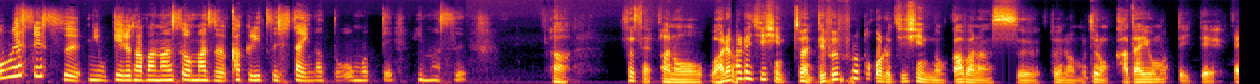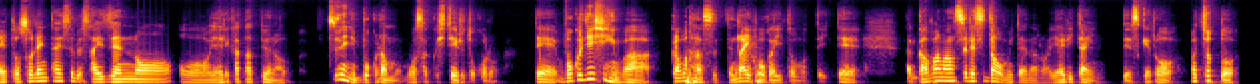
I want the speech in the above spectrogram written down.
OSS におけるガバナンスをまず確立したいなと思っています。あ、そうですね。あの、我々自身、つまり Dev プロトコル自身のガバナンスというのはもちろん課題を持っていて、えっ、と、それに対する最善のやり方っていうのは常に僕らも模索しているところで、僕自身はガバナンスってない方がいいと思っていて、ガバナンスレス DAO みたいなのはやりたいんですけど、まあ、ちょっと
